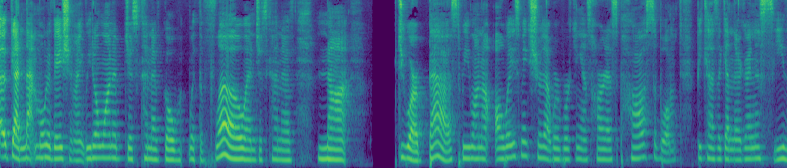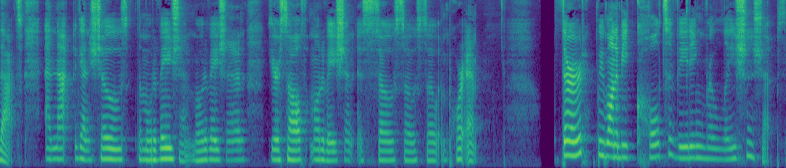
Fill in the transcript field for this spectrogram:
again that motivation right we don't want to just kind of go with the flow and just kind of not do our best, we want to always make sure that we're working as hard as possible because, again, they're going to see that. And that, again, shows the motivation. Motivation, yourself motivation is so, so, so important. Third, we want to be cultivating relationships.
